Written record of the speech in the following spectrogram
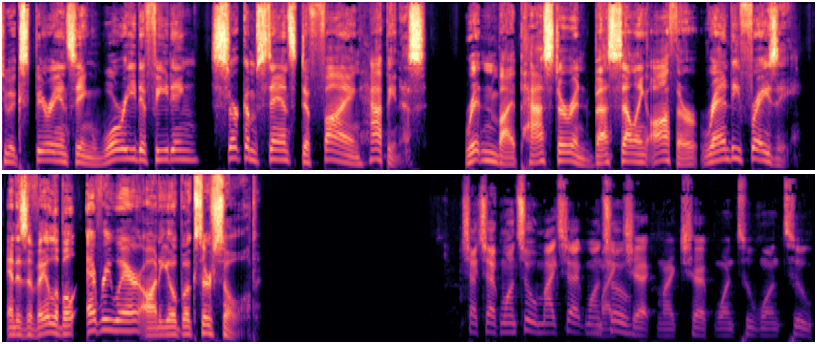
to experiencing worry defeating, circumstance defying happiness. Written by pastor and best selling author Randy Frazee and is available everywhere audiobooks are sold. Check, check, one, two. Mic check, one, mic two. check, mic check, one, two, one, two.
